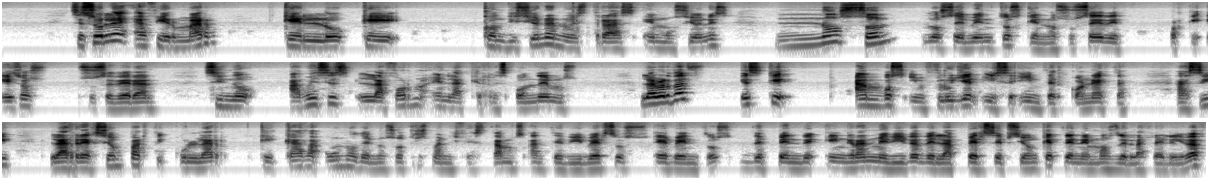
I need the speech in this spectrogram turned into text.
Se suele afirmar que lo que condiciona nuestras emociones no son los eventos que nos suceden, porque esos sucederán, sino a veces la forma en la que respondemos. La verdad es que ambos influyen y se interconectan. Así, la reacción particular que cada uno de nosotros manifestamos ante diversos eventos depende en gran medida de la percepción que tenemos de la realidad.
